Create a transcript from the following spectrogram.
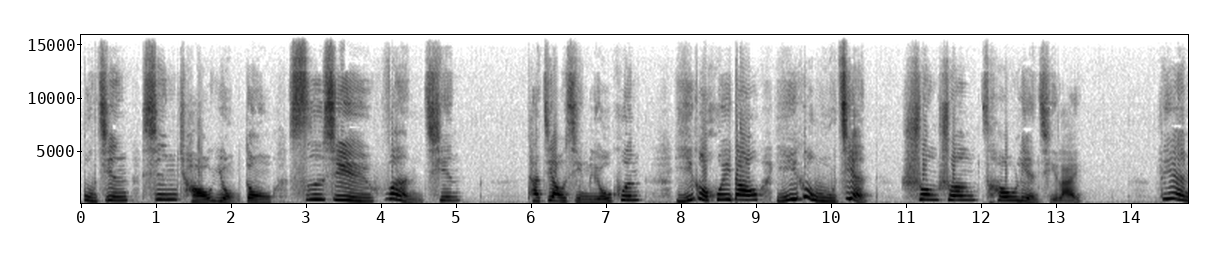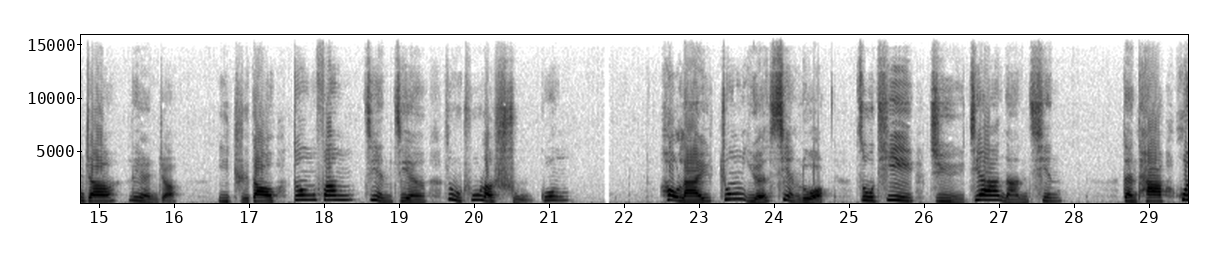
不禁心潮涌动，思绪万千。他叫醒刘琨，一个挥刀，一个舞剑，双双操练起来。练着练着，一直到东方渐渐露出了曙光。后来中原陷落，祖逖举家南迁，但他恢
